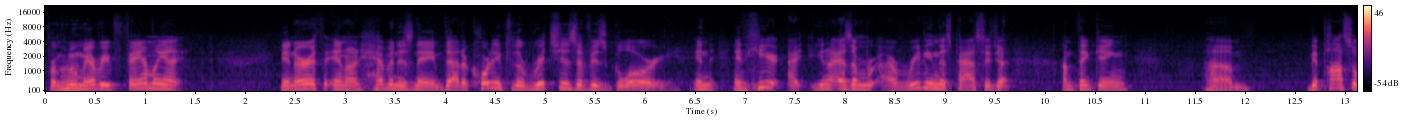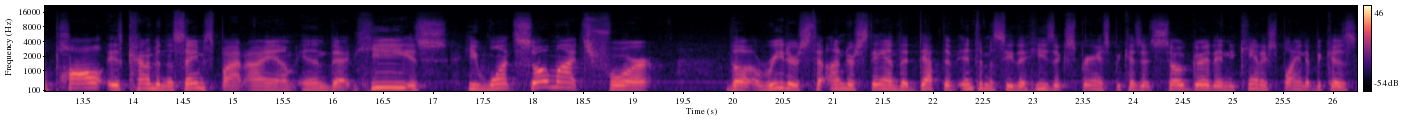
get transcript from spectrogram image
from whom every family in earth and on heaven is named, that according to the riches of his glory. And, and here, I, you know, as I'm reading this passage, I, am thinking um, the Apostle Paul is kind of in the same spot I am in that he is he wants so much for the readers to understand the depth of intimacy that he's experienced because it's so good and he can't explain it because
